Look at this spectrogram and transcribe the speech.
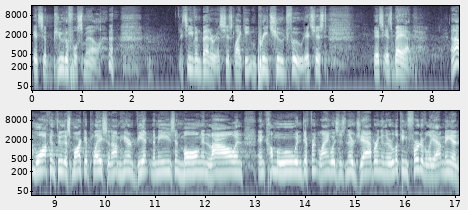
It's a beautiful smell. it's even better. It's just like eating pre chewed food. It's just, it's, it's bad. And I'm walking through this marketplace and I'm hearing Vietnamese and Hmong and Lao and, and Khmer in different languages and they're jabbering and they're looking furtively at me. And,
